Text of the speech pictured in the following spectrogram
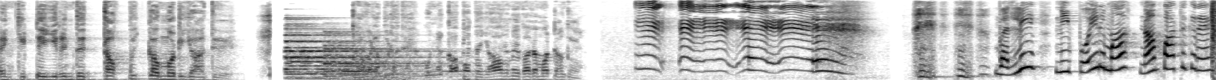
என்கிட்ட இருந்து தப்பிக்க முடியாது. கவலைப்படாத உன்னை காப்பாத்த யாருமே வர மாட்டாங்க. வள்ளி நீ போயிருமா? நான் பாத்துக்கிறேன்.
